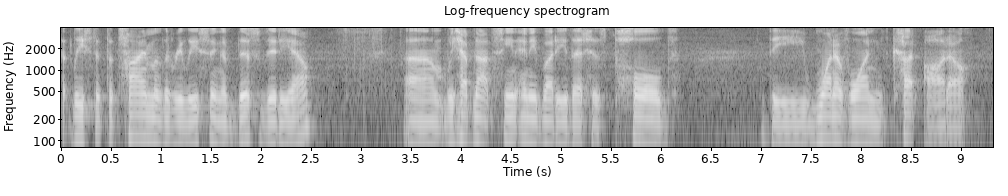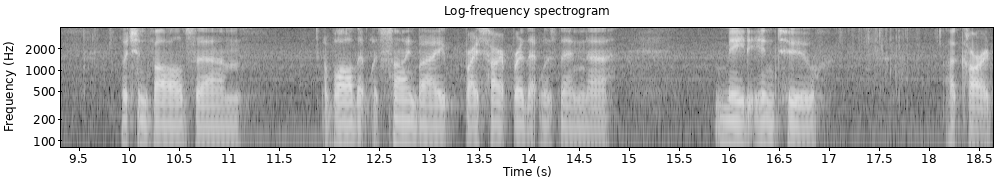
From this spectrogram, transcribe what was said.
at least at the time of the releasing of this video, um, we have not seen anybody that has pulled the one of one cut auto which involves um, a ball that was signed by Bryce Harper that was then uh, made into a card.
